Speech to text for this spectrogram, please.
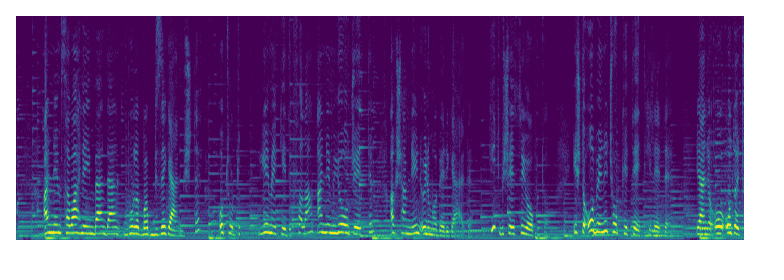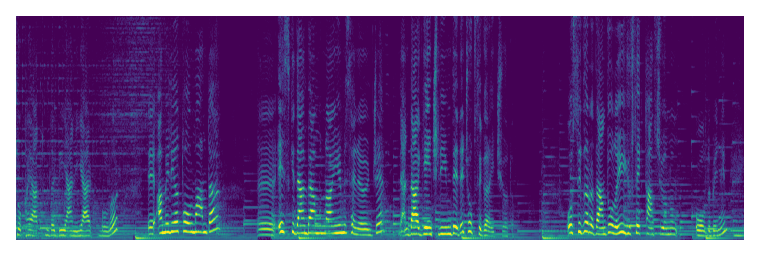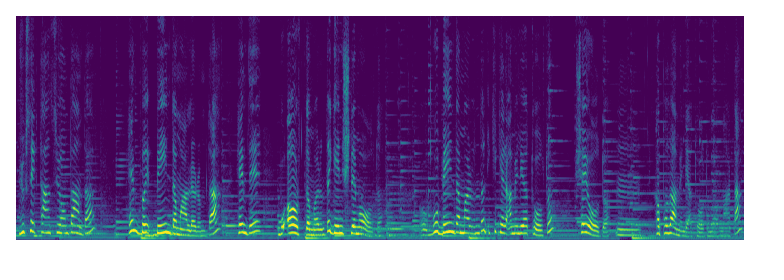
Annem sabahleyin benden burada bize gelmişti. Oturduk, yemek yedik falan. Annemi yolcu ettim. Akşamleyin ölüm haberi geldi. Hiçbir şeysi yoktu. İşte o beni çok kötü etkiledi. Yani o, o da çok hayatımda bir yani yer bulur. E, ameliyat olmamda e, eskiden ben bundan 20 sene önce yani daha gençliğimde de çok sigara içiyordum. O sigaradan dolayı yüksek tansiyonum oldu benim. Yüksek tansiyondan da hem be- beyin damarlarımda hem de bu aort damarında genişleme oldu. Bu beyin damarından iki kere ameliyat oldu. Şey oldu, hmm, kapalı ameliyat oldum onlardan.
